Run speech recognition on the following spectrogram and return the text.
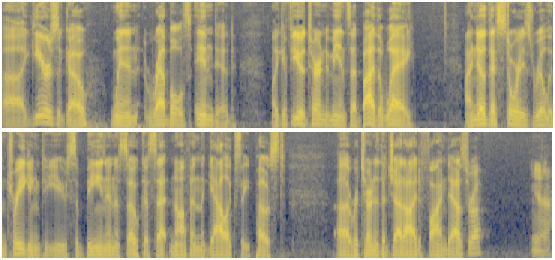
uh, years ago when Rebels ended, like if you had turned to me and said, by the way, I know this story is real intriguing to you, Sabine and Ahsoka setting off in the galaxy post uh, Return of the Jedi to find Ezra. Yeah.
